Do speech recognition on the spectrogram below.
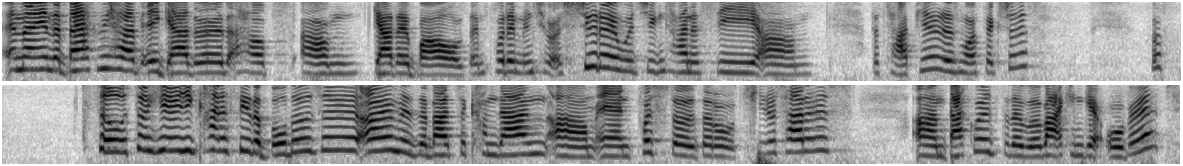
And then in the back, we have a gatherer that helps um, gather balls and put them into a shooter, which you can kind of see um, the top here. There's more pictures. So, so here you kind of see the bulldozer arm is about to come down um, and push those little teeter-totters um, backwards so the robot can get over it.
